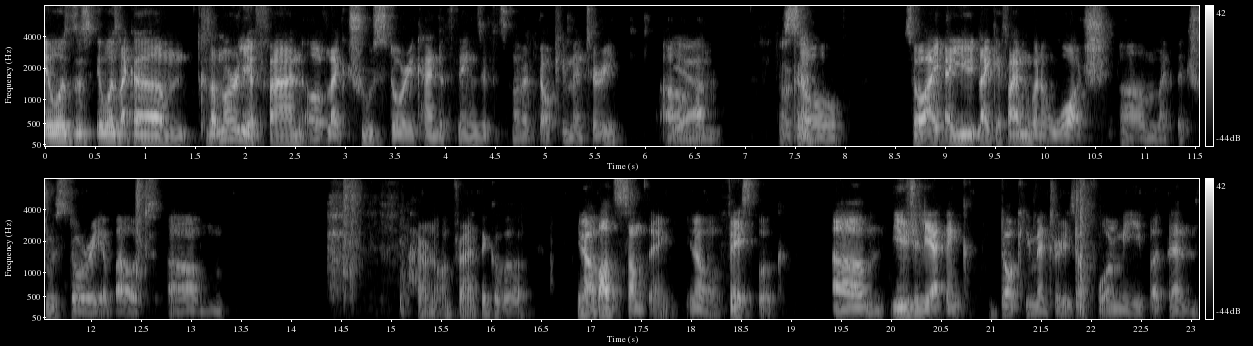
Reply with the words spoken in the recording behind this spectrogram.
it was this. It was like um, because I'm not really a fan of like true story kind of things. If it's not a documentary. Um, yeah. Okay. So so I, I like if I'm gonna watch um, like the true story about um, I don't know I'm trying to think of a you know about something you know Facebook um, usually I think documentaries are for me but then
